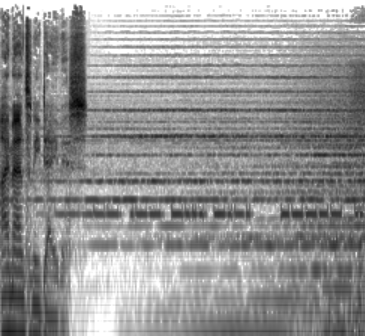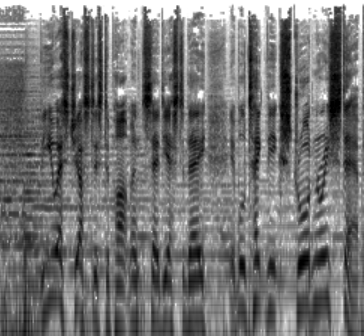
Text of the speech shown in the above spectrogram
I'm Anthony Davis. The US Justice Department said yesterday it will take the extraordinary step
